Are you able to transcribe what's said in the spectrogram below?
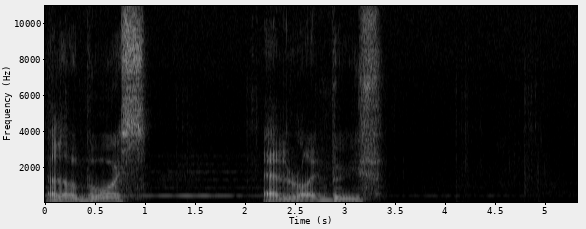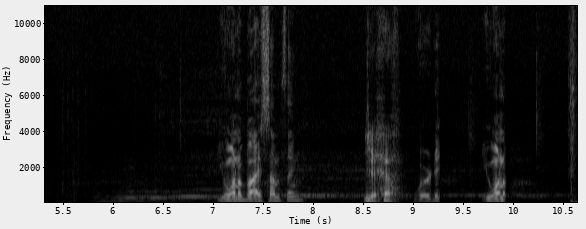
Hello boys. Elroy Booth. You want to buy something? Yeah, Word it. You want to?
